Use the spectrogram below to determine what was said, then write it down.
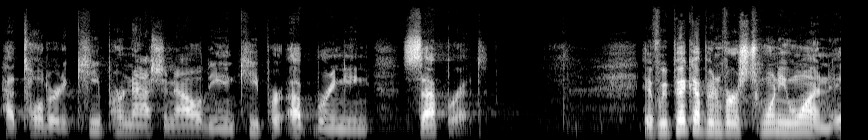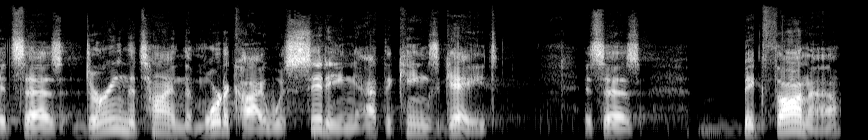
had told her to keep her nationality and keep her upbringing separate. If we pick up in verse 21, it says, During the time that Mordecai was sitting at the king's gate, it says, Bigthana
